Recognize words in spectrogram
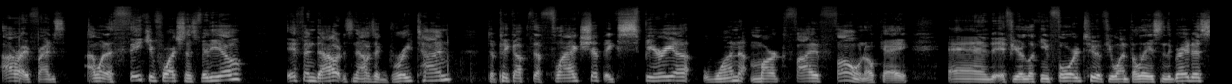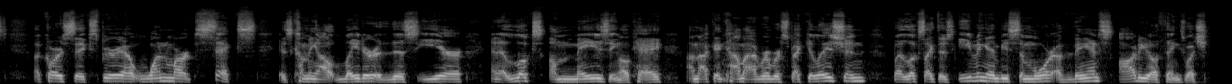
all right, friends. I want to thank you for watching this video. If in doubt, it's now is a great time to pick up the flagship Xperia 1 Mark V phone, okay? And if you're looking forward to, if you want the latest and the greatest, of course, the Xperia 1 Mark 6 is coming out later this year, and it looks amazing, okay? I'm not going to comment on rumor speculation, but it looks like there's even going to be some more advanced audio things, which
